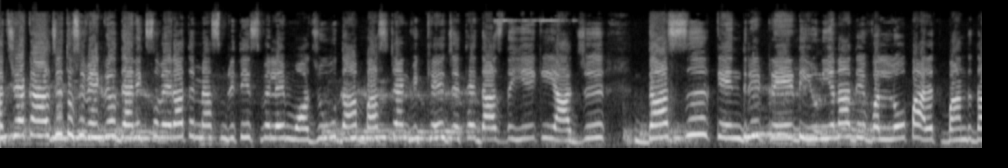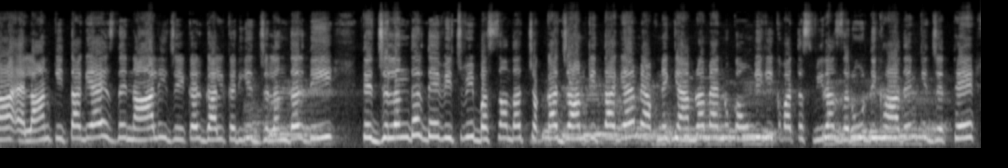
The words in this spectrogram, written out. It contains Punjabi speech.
ਸਤਿ ਸ਼੍ਰੀ ਅਕਾਲ ਜੀ, ਤੁਸੀਂ ਵੇਖ ਰਹੇ ਹੋ ਦੈਨਿਕ ਸਵੇਰਾ ਤੇ ਮੈਂ ਸਮ੍ਰਿਤੀ ਇਸ ਵੇਲੇ ਮੌਜੂਦ ਹਾਂ ਬੱਸ ਸਟੈਂਡ ਵਿਖੇ, ਜਿੱਥੇ ਦੱਸ ਦਈਏ ਕਿ ਅੱਜ 10 ਕੇਂਦਰੀ ਟ੍ਰੇਡ ਯੂਨੀਅਨਾਂ ਦੇ ਵੱਲੋਂ ਭਾਰਤ ਬੰਦ ਦਾ ਐਲਾਨ ਕੀਤਾ ਗਿਆ। ਇਸ ਦੇ ਨਾਲ ਹੀ ਜੇਕਰ ਗੱਲ ਕਰੀਏ ਜਲੰਧਰ ਦੀ, ਤੇ ਜਲੰਧਰ ਦੇ ਵਿੱਚ ਵੀ ਬੱਸਾਂ ਦਾ ਚੱਕਾ ਜਾਮ ਕੀਤਾ ਗਿਆ। ਮੈਂ ਆਪਣੇ ਕੈਮਰਾਮੈਨ ਨੂੰ ਕਹੂੰਗੀ ਕਿ ਇੱਕ ਵਾਰ ਤਸਵੀਰਾਂ ਜ਼ਰੂਰ ਦਿਖਾ ਦੇਣ ਕਿ ਜਿੱਥੇ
